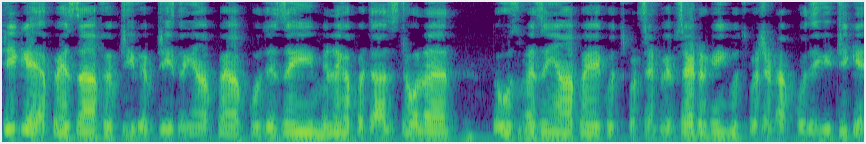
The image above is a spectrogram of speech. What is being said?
ठीक है, पैसा फिफ्टी फिफ्टी तो यहाँ पे आपको जैसे ही मिलेगा पचास डॉलर तो उसमें से यहाँ पे कुछ परसेंट वेबसाइट रखेगी, कुछ परसेंट आपको देगी, ठीक है?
